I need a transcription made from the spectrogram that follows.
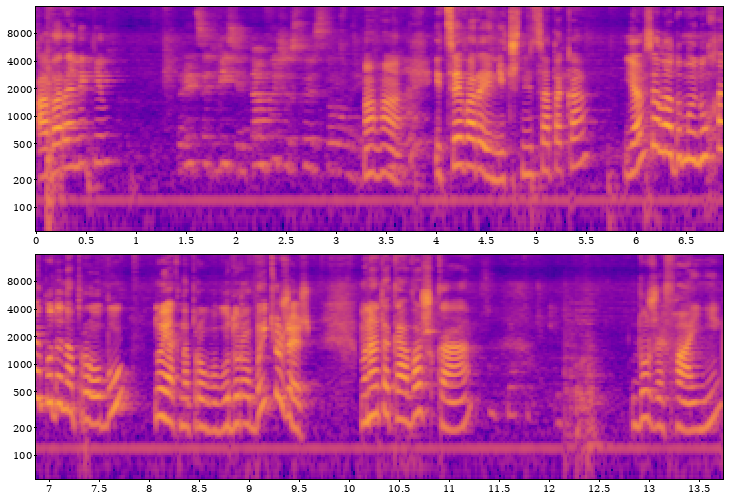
А вареників? 38, там пише з тої сторони. Ага. І це вареничниця така. Я взяла, думаю, ну хай буде на пробу. Ну, як на пробу, буду робити уже ж. Вона така важка, дуже файні.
